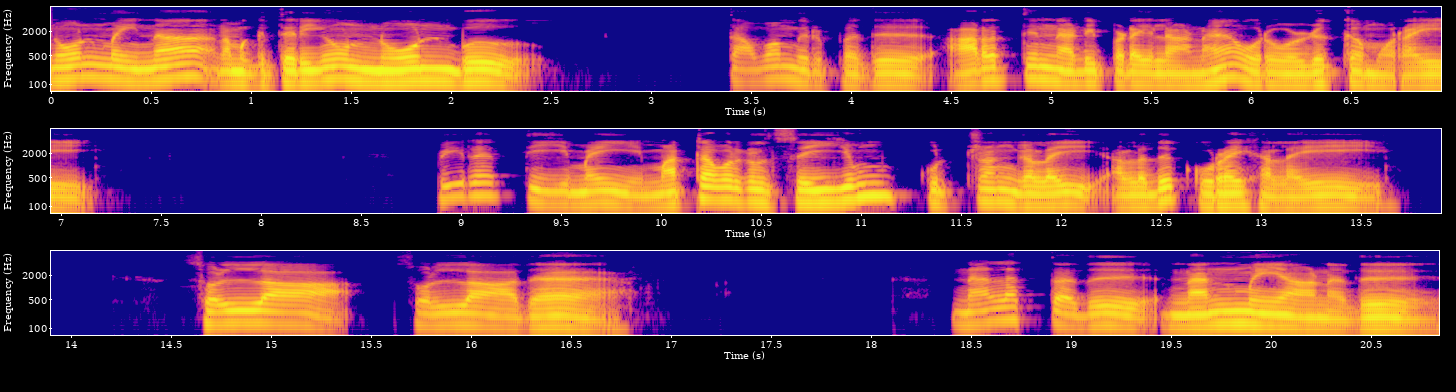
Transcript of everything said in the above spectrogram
நோன்மைனா நமக்கு தெரியும் நோன்பு தவம் இருப்பது அறத்தின் அடிப்படையிலான ஒரு ஒழுக்க முறை பிற தீமை மற்றவர்கள் செய்யும் குற்றங்களை அல்லது குறைகளை. சொல்லா சொல்லாத. நலத்தது நன்மையானது.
